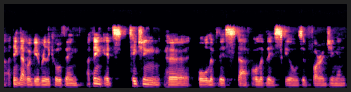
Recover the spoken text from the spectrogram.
I think that would be a really cool thing. I think it's teaching her all of this stuff, all of these skills of foraging and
